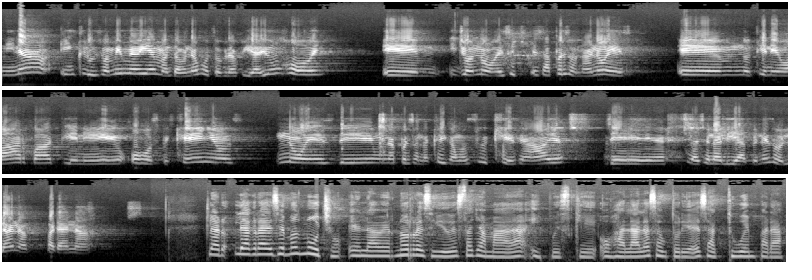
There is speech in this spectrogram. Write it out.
ni nada. Incluso a mí me habían mandado una fotografía de un joven eh, y yo no, esa persona no es. Eh, no tiene barba, tiene ojos pequeños, no es de una persona que digamos que sea de nacionalidad venezolana, para nada. Claro, le agradecemos mucho el habernos recibido esta llamada y pues que ojalá las autoridades actúen para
